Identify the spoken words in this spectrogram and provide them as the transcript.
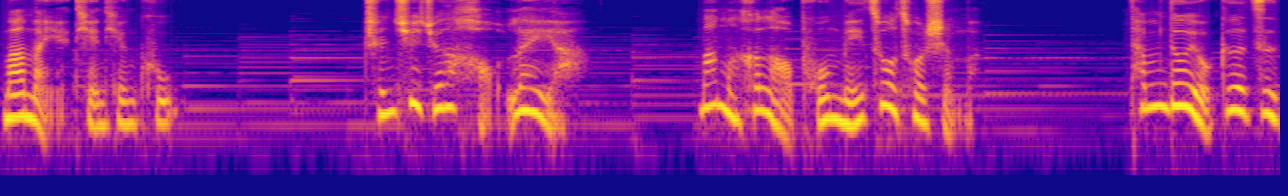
妈妈也天天哭。陈却觉得好累啊，妈妈和老婆没做错什么，他们都有各自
